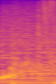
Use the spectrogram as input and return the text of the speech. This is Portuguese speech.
you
